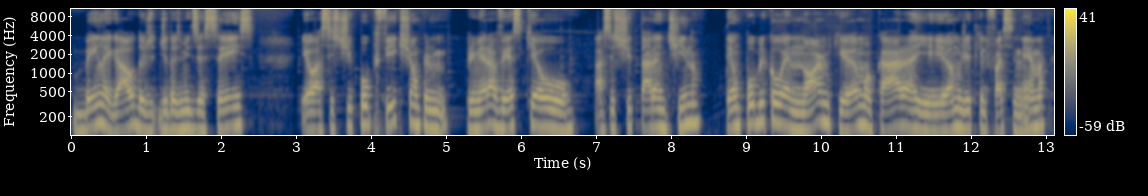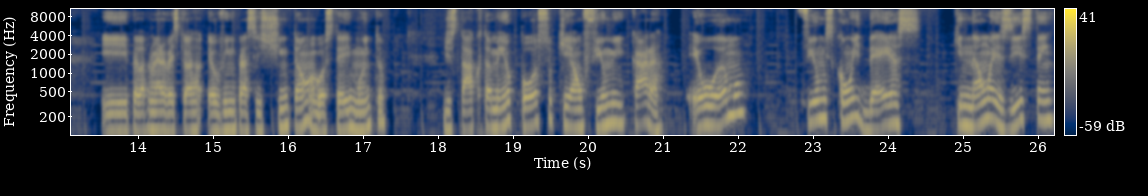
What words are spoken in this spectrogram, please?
bem legal de 2016. Eu assisti Pulp Fiction, primeira vez que eu assisti Tarantino. Tem um público enorme que ama o cara e ama o jeito que ele faz cinema. E pela primeira vez que eu, eu vim para assistir, então, eu gostei muito. Destaco também O Poço, que é um filme, cara, eu amo filmes com ideias que não existem.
